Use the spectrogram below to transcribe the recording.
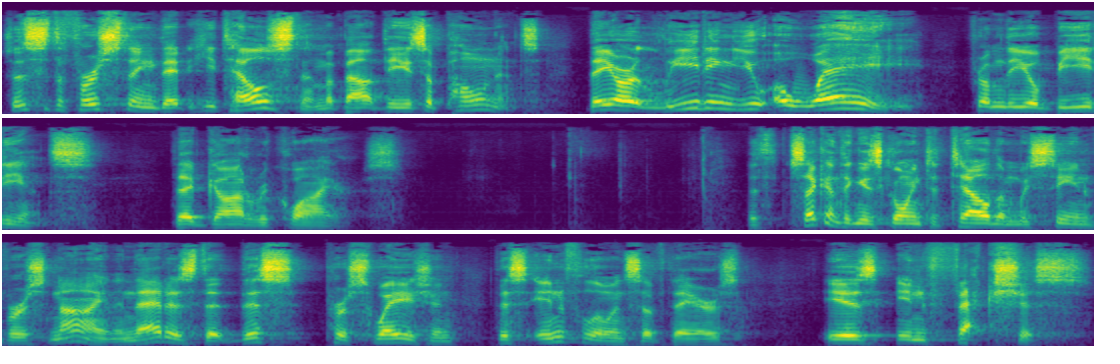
So, this is the first thing that he tells them about these opponents. They are leading you away from the obedience that God requires. The second thing he's going to tell them, we see in verse 9, and that is that this persuasion, this influence of theirs, is infectious.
